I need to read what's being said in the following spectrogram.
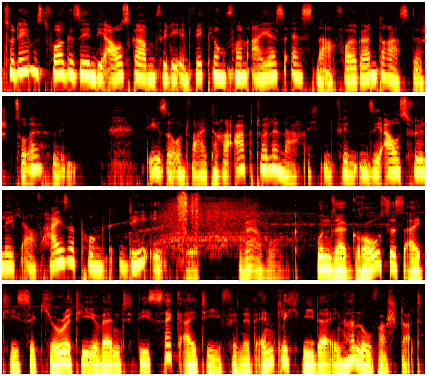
Zudem ist vorgesehen, die Ausgaben für die Entwicklung von ISS-Nachfolgern drastisch zu erhöhen. Diese und weitere aktuelle Nachrichten finden Sie ausführlich auf heise.de. Werbung unser großes IT-Security-Event, die SecIT, findet endlich wieder in Hannover statt.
